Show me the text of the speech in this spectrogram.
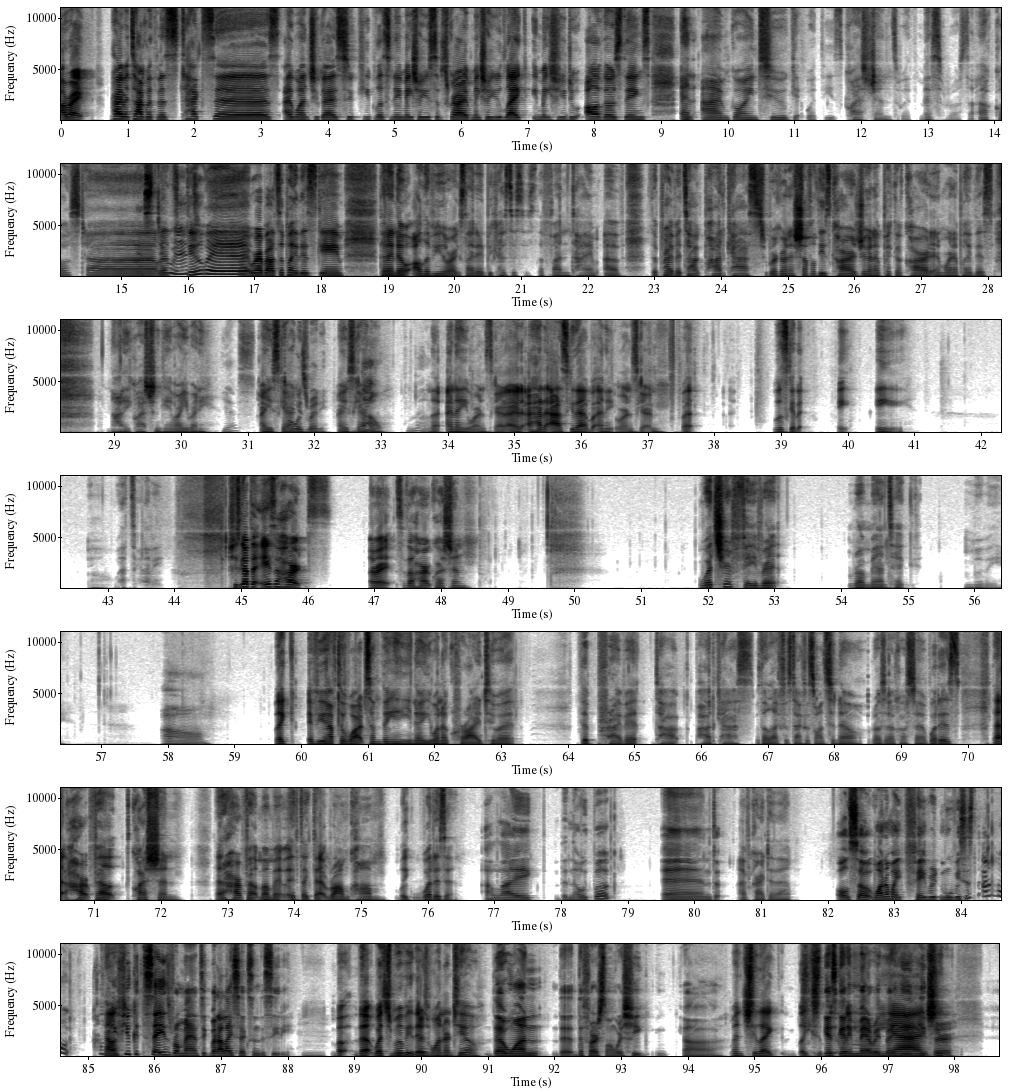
All right. Private talk with Miss Texas. I want you guys to keep listening. Make sure you subscribe. Make sure you like. Make sure you do all of those things. And I'm going to get with these questions with Miss Rosa Acosta. Let's do it. do it. We're about to play this game that I know all of you are excited because this is the fun time of the Private Talk podcast. We're going to shuffle these cards. You're going to pick a card and we're going to play this naughty question game. Are you ready? Are you scared? Always ready. Are you scared? No. No. I know you weren't scared. I, I had to ask you that, but I know you weren't scared. But let's get it. E. E. Ooh, gonna be? She's got the Ace of Hearts. All right. So the heart question. What's your favorite romantic movie? Um. like if you have to watch something and you know you want to cry to it, the private talk podcast with Alexis Texas wants to know, Rosa Acosta, what is that heartfelt question, that heartfelt moment? It's like that rom com. Like, what is it? I like The Notebook, and I've cried to that. also one of my favorite movies is I don't know. I don't Tell know us. if you could say it's romantic, but I like Sex in the City. But the which movie? There's one or two. The one, the the first one where she uh When she like like she gets getting like, married, but yeah, he and leaves she- her.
